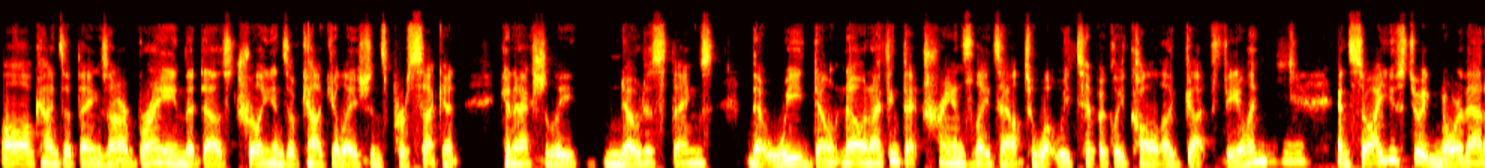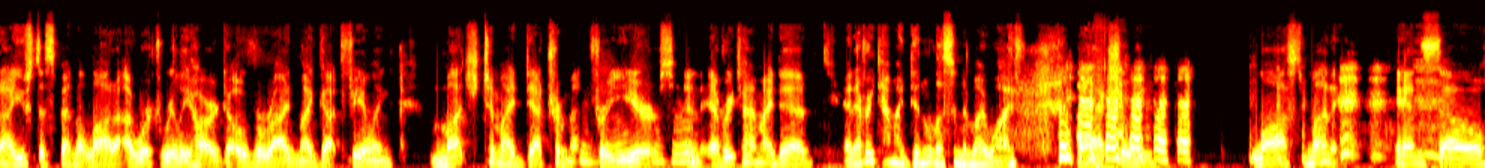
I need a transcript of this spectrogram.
all kinds of things. And our brain that does trillions of calculations per second can actually notice things that we don't know. And I think that translates out to what we typically call a gut feeling. Mm-hmm. And so I used to ignore that. I used to spend a lot of, I worked really hard to override my gut feeling, much to my detriment mm-hmm. for years. Mm-hmm. And every time I did, and every time I didn't listen to my wife, I actually lost money. And so,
